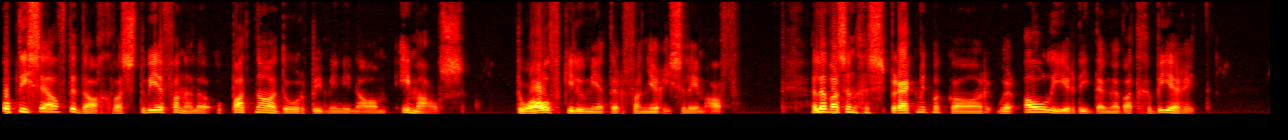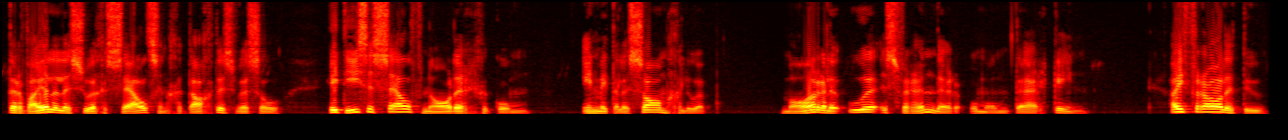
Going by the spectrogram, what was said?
Op dieselfde dag was twee van hulle op pad na 'n dorpie met die naam Emmaus, 12 km van Jerusalem af. Hulle was in gesprek met mekaar oor al hierdie dinge wat gebeur het. Terwyl hulle so gesels en gedagtes wissel, het Jesus self nader gekom en met hulle saamgeloop. Maar hulle oë is verhinder om hom te herken. Hy vra hulle toe:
